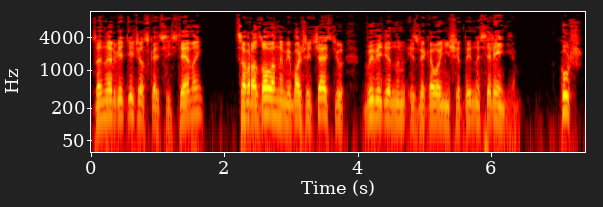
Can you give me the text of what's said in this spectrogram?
с энергетической системой, с образованным и большей частью выведенным из вековой нищеты населением. Куш,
